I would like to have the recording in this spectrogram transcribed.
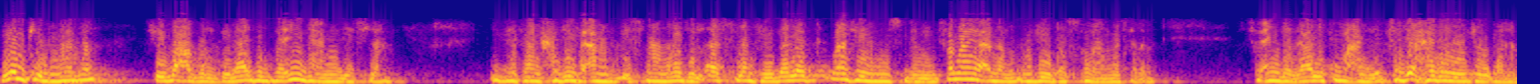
يمكن هذا في بعض البلاد البعيدة عن الإسلام. إذا كان حديث عهد بالإسلام رجل أسلم في بلد ما فيه مسلمين فما يعلم وجوب الصلاة مثلا. فعند ذلك معلم فجحد وجوبها.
